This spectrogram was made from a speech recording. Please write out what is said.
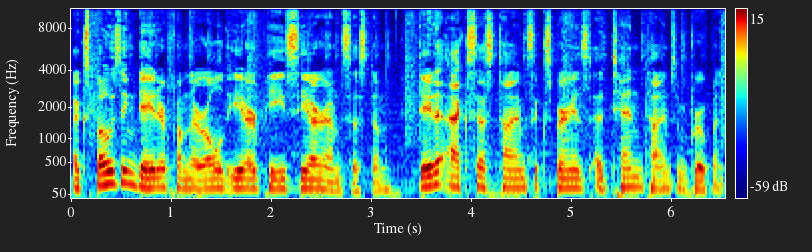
Exposing data from their old ERP CRM system, data access times experienced a 10 times improvement.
